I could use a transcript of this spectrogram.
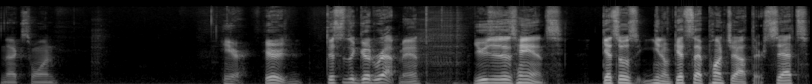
Next one. Here, here. This is a good rep, man. Uses his hands. Gets those, you know, gets that punch out there. Sets.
